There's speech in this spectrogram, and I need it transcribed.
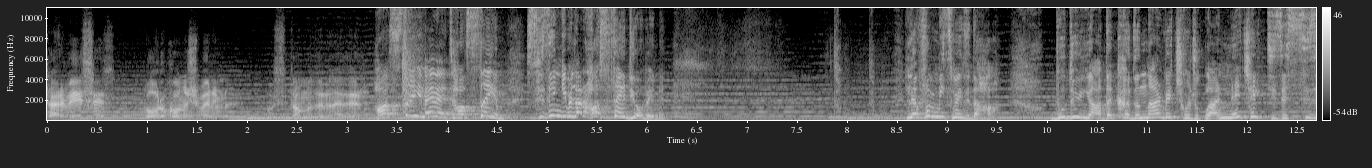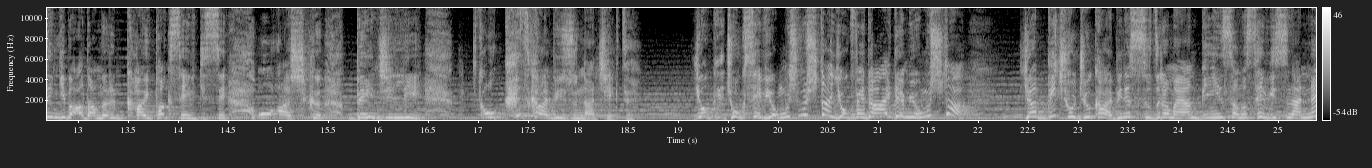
Terbiyesiz. Doğru konuş benimle. Hasta mıdır nedir? Hastayım evet hastayım. Sizin gibiler hasta ediyor beni. Tamam tamam. Lafım bitmedi daha. Bu dünyada kadınlar ve çocuklar ne çektiyse sizin gibi adamların kaypak sevgisi, o aşkı, bencilliği, o kız kalbi yüzünden çekti. Yok çok seviyormuşmuş da, yok veda edemiyormuş da. Ya bir çocuğu kalbine sığdıramayan bir insanın sevgisinden ne,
